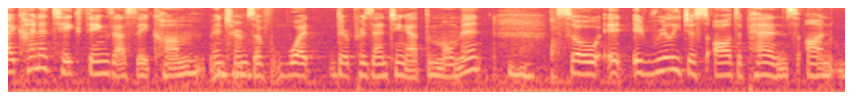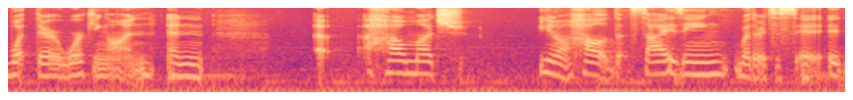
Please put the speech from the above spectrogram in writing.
I kind of take things as they come in mm-hmm. terms of what they're presenting at the moment. Mm-hmm. So it it really just all depends on what they're working on and uh, how much you know how the sizing whether it's a it,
